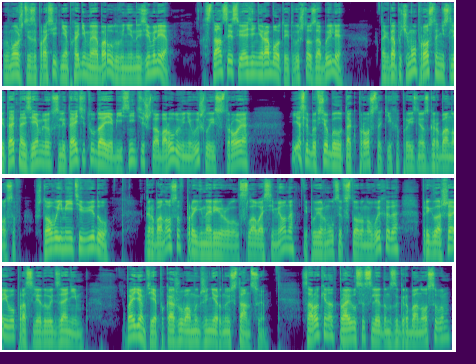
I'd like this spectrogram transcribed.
«Вы можете запросить необходимое оборудование на Земле. Станция связи не работает, вы что, забыли? Тогда почему просто не слетать на Землю, слетайте туда и объясните, что оборудование вышло из строя?» «Если бы все было так просто», — тихо произнес Горбоносов. «Что вы имеете в виду?» Горбоносов проигнорировал слова Семена и повернулся в сторону выхода, приглашая его проследовать за ним. «Пойдемте, я покажу вам инженерную станцию». Сорокин отправился следом за Горбоносовым.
